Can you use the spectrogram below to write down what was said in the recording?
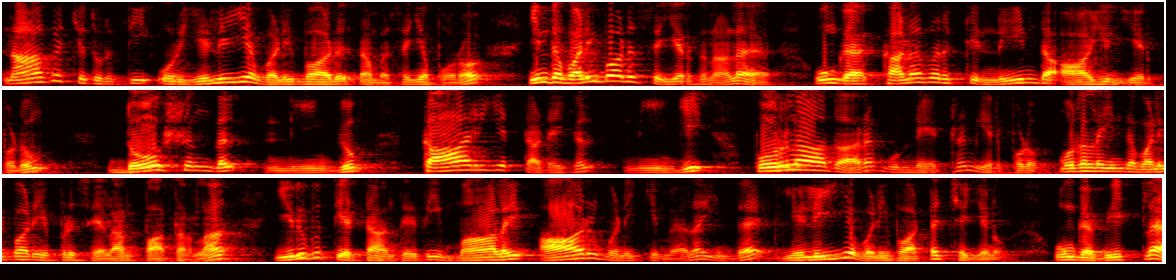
நாக சதுர்த்தி ஒரு எளிய வழிபாடு நம்ம செய்ய போகிறோம் இந்த வழிபாடு செய்யறதுனால உங்கள் கணவருக்கு நீண்ட ஆயுள் ஏற்படும். தோஷங்கள் நீங்கும். காரிய தடைகள் நீங்கி பொருளாதார முன்னேற்றம் ஏற்படும். முதல்ல இந்த வழிபாடு எப்படி செய்யலாம்னு பார்த்துடலாம் இருபத்தி எட்டாம் தேதி மாலை ஆறு மணிக்கு மேலே இந்த எளிய வழிபாட்டை செய்யணும். உங்கள் வீட்டில்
